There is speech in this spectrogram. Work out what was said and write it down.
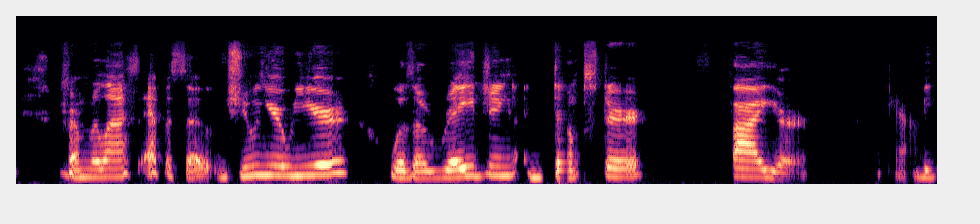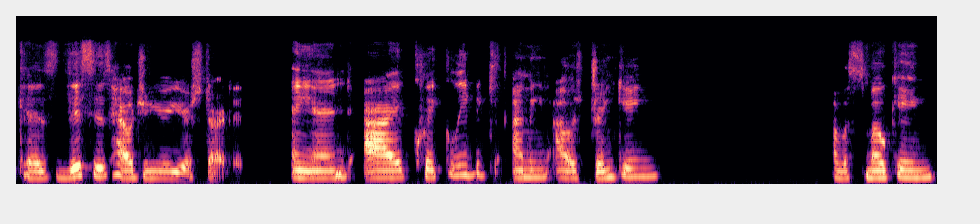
from the last episode junior year was a raging dumpster fire yeah. because this is how junior year started. And I quickly became, I mean, I was drinking, I was smoking.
